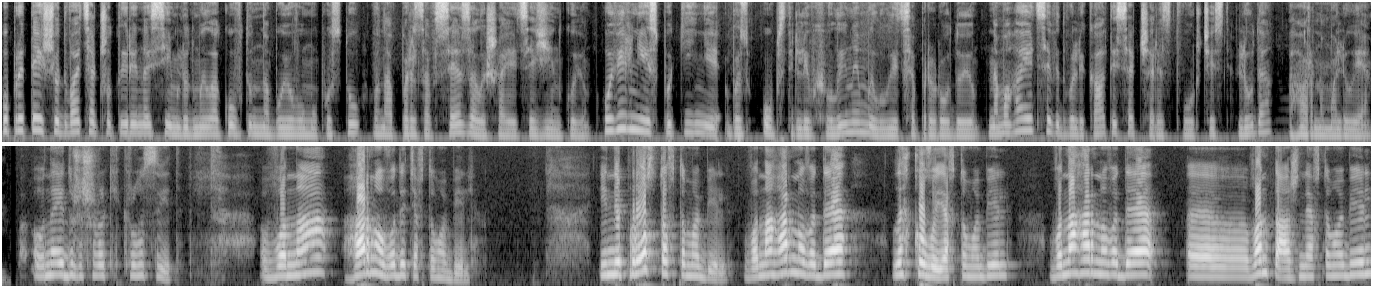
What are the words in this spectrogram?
Попри те, що 24 на 7 Людмила Ковтун на бойовому посту, вона перш за все залишається жінкою. У вільні і спокійні, без обстрілів хвилини милується природою, намагається відволікатися через творчість. Люда гарно малює. У неї дуже широкий кругосвіт. Вона гарно водить автомобіль. І не просто автомобіль. Вона гарно веде легковий автомобіль, вона гарно веде е, вантажний автомобіль.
